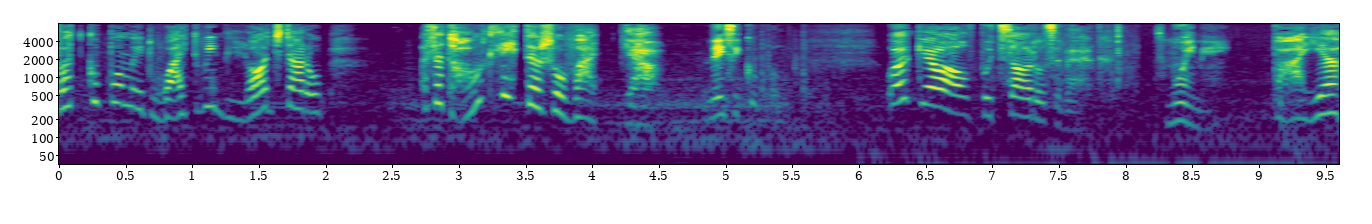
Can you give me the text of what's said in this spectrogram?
wit koepel met White Wing Lodge daarop. Is dit houtletters of wat? Ja, Nessie koepel. Ook jou halfboot sadel se werk. Dis mooi nie? Baie.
